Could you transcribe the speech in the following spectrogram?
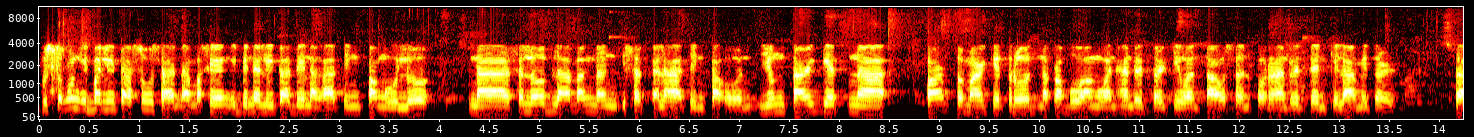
gusto kong ibalita, Susan, ang masayang ibinalita din ng ating Pangulo na sa loob lamang ng isa't kalahating taon, yung target na farm to market road na kabuang 131,410 kilometers sa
